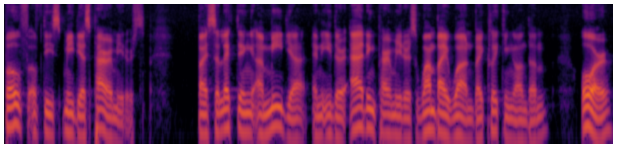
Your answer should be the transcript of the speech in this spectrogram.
both of these media's parameters by selecting a media and either adding parameters one by one by clicking on them, or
